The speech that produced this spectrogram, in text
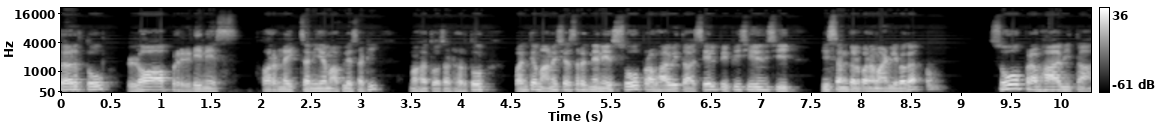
तर तो लॉ ऑफ रेडीनेस फॉरनाईकचा नियम आपल्यासाठी महत्त्वाचा ठरतो. पण त्या मानसशास्त्रज्ञाने सो प्रभावित असेल पीपीसीएनसी ही संकल्पना मांडली. बघा. सो प्रभाविता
